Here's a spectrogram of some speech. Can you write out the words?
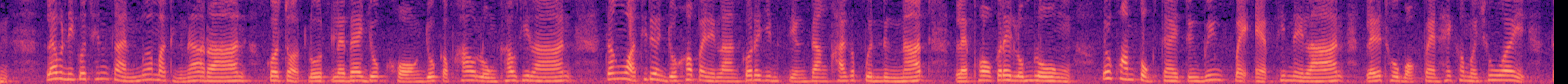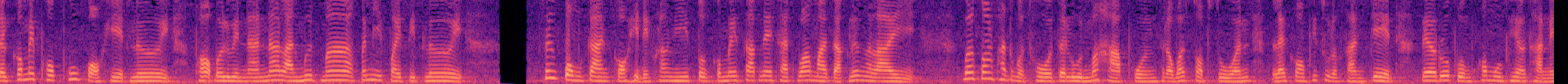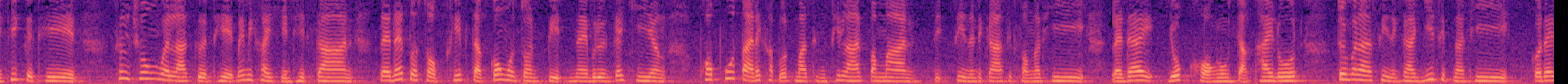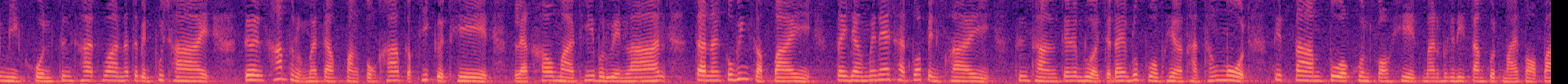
และวันนี้ก็เช่นกันเมื่อมาถึงหน้าร้าน ก็จอดรถและได้ยกของยกกับข้าวลงเข้าที่ร้าน จังหวะที่เดินยกเข้าไปในร้านก็ได้ยินเสียงดังคล้ายกับปืนหนึ่งนัด และพ่อก็ได้ล้มลง ด้วยความตกใจจึงวิ่งไปแอบที่ในร้าน และได้โทรบอกแฟนให้เข้ามาช่วย แต่ก็ไม่พบผู้ก่อเหเหตุเลย เพราะบริเวณนั้นหน้าร้านมืดมาก ไม่มีไฟติดเลย ซึ่งปมการก่อเหตุในครั้งนี้ตนก็ไม่ทราบแน่ชัดว่ามาจากเรื่องอะไร เบื้องต้นพันตำรวจโทจรูนมหาผลสารวัตรสอบสวน และกองพิสูจน์หลักฐานเจ็ดได้รวบรวมข้อมูลพยานฐานในที่เกิดเหตุ ซึ่งช่วงเวลาเกิดเหตุไม่มีใครเห็นเหตุการณ์ แต่ได้ตรวจสอบคลิปจากกล้องวงจรปิดในบริเวณใกล้เคียงพบผู้ตายได้ขับรถมาถึงที่ร้านประมาณ 4 นาฬิกา 12 นาที และได้ยกของลงจากท้ายรถ จนเวลา 4 นาฬิกา 20 นาที ก็ได้มีคนซึ่งคาดว่าน่าจะเป็นผู้ชาย เดินข้ามถนนมาจากฝั่งตรงข้ามกับที่เกิดเหตุ และเข้ามาที่บริเวณร้าน จากนั้นก็วิ่งกลับไป แต่ยังไม่แน่ชัดว่าเป็นใคร ซึ่งทางเจ้าหน้าที่ตำรวจจะได้รวบรวมพยานหลักฐานทั้งหมด ติดตามตัวคนก่อเหตุมาดำเนินคดีตามกฎหมายต่อไป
